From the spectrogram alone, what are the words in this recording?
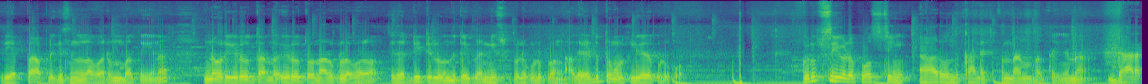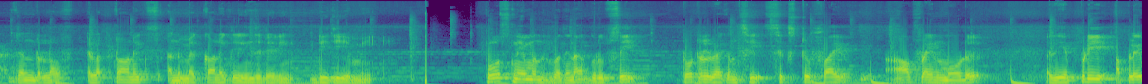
இது எப்போ அப்ளிகேஷன்லாம் வரும்னு பார்த்தீங்கன்னா இன்னும் ஒரு இருபத்தாறு இருபத்தொரு நாளுக்குள்ளே வரும். இதை டீட்டெயில் வந்து டைப்பில் நியூஸ் பேப்பரில் கொடுப்பாங்க. அதை எடுத்து உங்களுக்கு கிளியராக கொடுப்போம். குரூப் சியோட போஸ்டிங் யார் வந்து காண்டாக்ட் பண்ணுறான்னு பார்த்தீங்கன்னா direct general of electronics and mechanical engineering DGME post name வந்துட்டு பார்த்தீங்கன்னா group C total vacancy six two five offline mode அது எப்படி அப்ளை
